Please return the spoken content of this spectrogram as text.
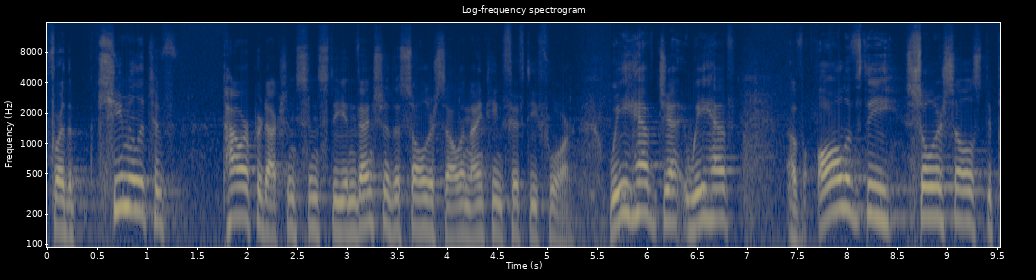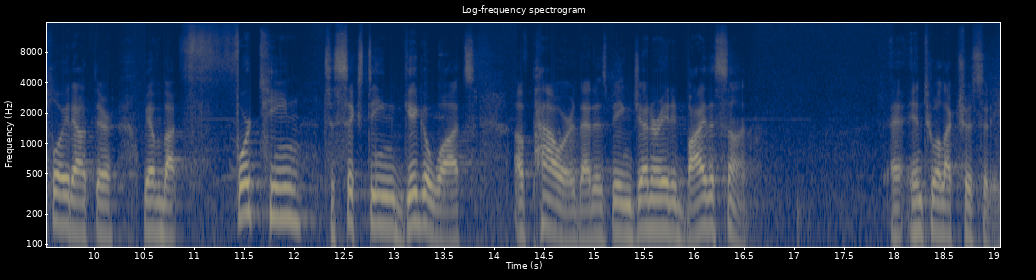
for the cumulative power production since the invention of the solar cell in 1954. We have, we have of all of the solar cells deployed out there, we have about 14 to 16 gigawatts of power that is being generated by the sun uh, into electricity.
